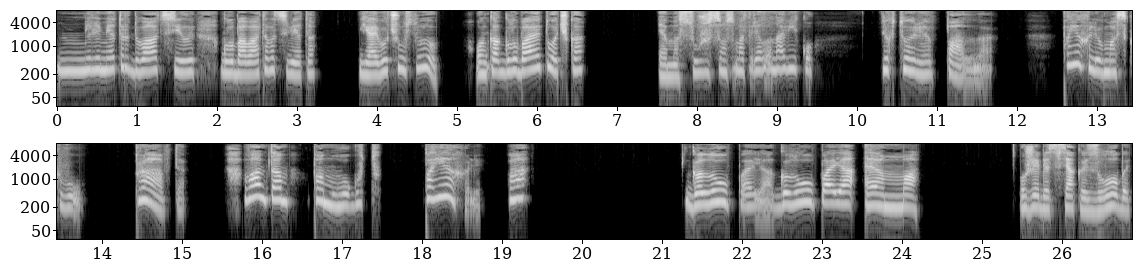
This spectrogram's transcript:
Миллиметр два от силы, голубоватого цвета. Я его чувствую. Он как голубая точка». Эмма с ужасом смотрела на Вику. «Виктория Павловна, поехали в Москву. Правда. Вам там помогут». Поехали, а? Глупая, глупая Эмма! Уже без всякой злобы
